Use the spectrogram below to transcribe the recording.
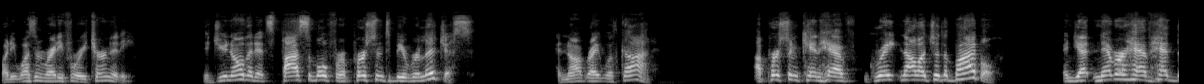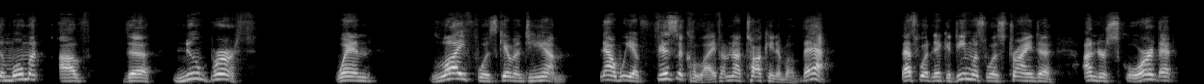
but he wasn't ready for eternity. Did you know that it's possible for a person to be religious and not right with God? A person can have great knowledge of the Bible and yet never have had the moment of the new birth when life was given to him. Now we have physical life. I'm not talking about that. That's what Nicodemus was trying to underscore that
